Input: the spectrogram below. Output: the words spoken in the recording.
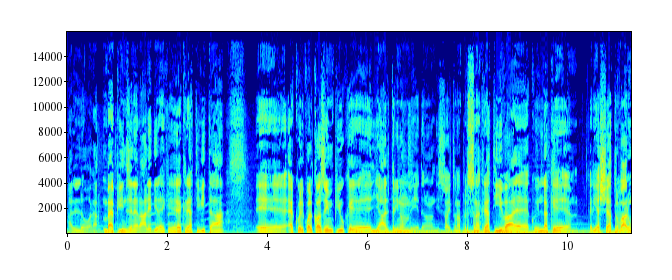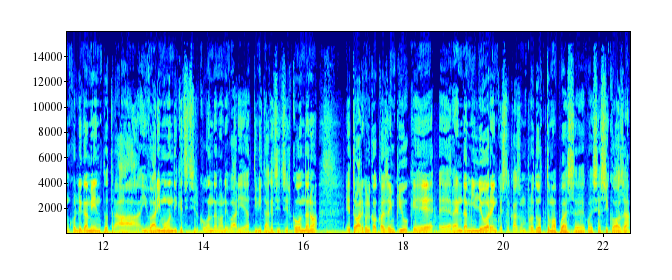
Allora, beh, più in generale direi che creatività eh, è quel qualcosa in più che gli altri non vedono. Di solito una persona creativa è quella che riesce a trovare un collegamento tra i vari mondi che ci circondano, le varie attività che ci circondano e trovare qualcosa in più che eh, renda migliore in questo caso un prodotto ma può essere qualsiasi cosa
